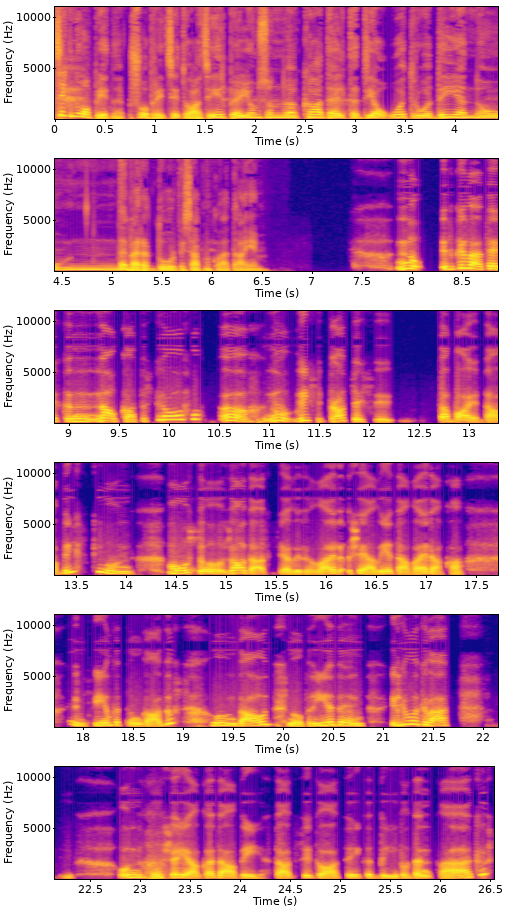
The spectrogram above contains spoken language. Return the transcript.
Cik nopietna šobrīd situācija ir pie jums un kādēļ tad jau otro dienu nevarat durvis apmeklētājiem? Nu, es gribētu teikt, ka nav katastrofa. Uh, nu, visi procesi dabā ir dabiski, mūsu zaudārs jau ir vair, šajā vietā vairāk kā 111 gadus, un daudzas no priedēm ir ļoti vecas. Un šajā gadā bija tāda situācija, kad bija rudens vētras.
